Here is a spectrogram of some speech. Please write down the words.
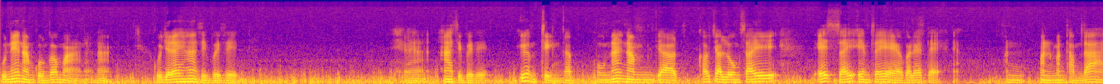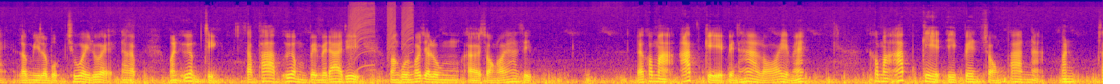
คุณแนะนำคนก็มานะนะคุณจะได้ห้าสิบเปอร์เซ็นต์ ห้าสิบเปอร์เซ็นต์เอื้อมถึงครับผมแนะนำจะเขาจะลงไซส์ S ไซส์ M ไซส์ L ก็แล้วแต่เนี่ยมันมันมันทำได้ เรามีระบบช่วยด้วยนะครับ มันเอื้อมถึงสภาพเอื้อมเป็นไปได้ที่บางคนเขาจะลงสองร้อยห้าสิบแล้วเขามาอัปเกรดเป็นห้าร้อยเห็นไหมเขามาอัปเกรดอีกเป็นสองพันอะ มันส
